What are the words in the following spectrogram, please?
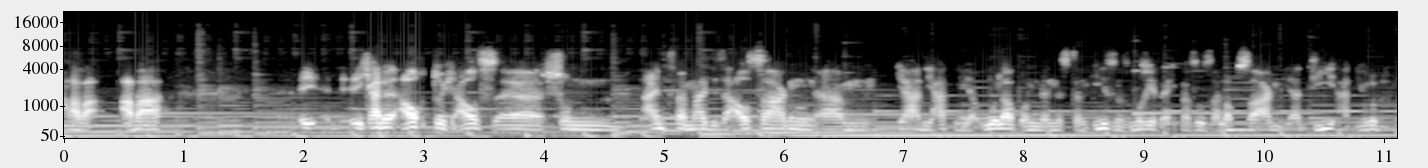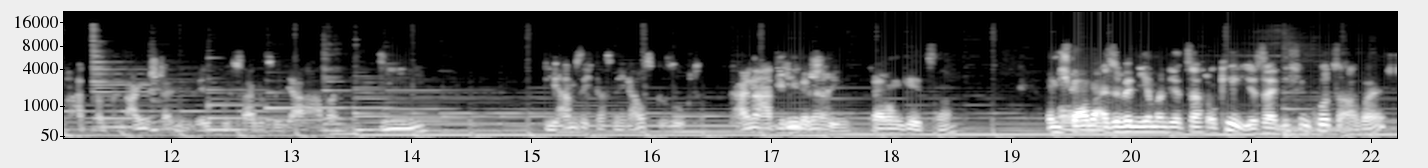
Aber, aber ich hatte auch durchaus äh, schon ein, zwei Mal diese Aussagen, ähm, ja, die hatten ja Urlaub und wenn es dann hieß, und das muss ich jetzt echt mal so salopp sagen, ja, die hatten Urlaub und hat den Angestellten geredet, wo ich sage so, ja, aber die, die haben sich das nicht ausgesucht. Keiner hat die geschrieben. Darum geht's, ne? Und ich und glaube, also wenn jemand jetzt sagt, okay, ihr seid nicht in Kurzarbeit,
